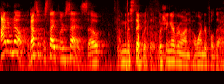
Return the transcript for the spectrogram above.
I don't know, that's what the Steipler says. So I'm going to stick with it. Wishing everyone a wonderful day.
